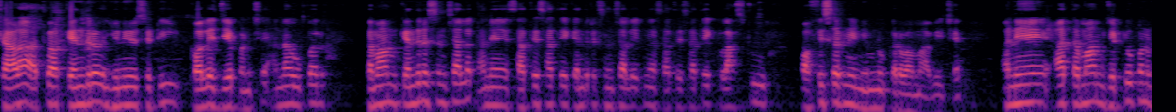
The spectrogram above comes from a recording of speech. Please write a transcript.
શાળા અથવા કેન્દ્ર યુનિવર્સિટી કોલેજ જે પણ છે, આના ઉપર તમામ કેન્દ્ર સંચાલક અને સાથે સાથે કેન્દ્ર સંચાલકના સાથે સાથે ક્લાસ ટુ ઓફિસરની નિમણૂક કરવામાં આવી છે. અને આ તમામ જેટલું પણ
